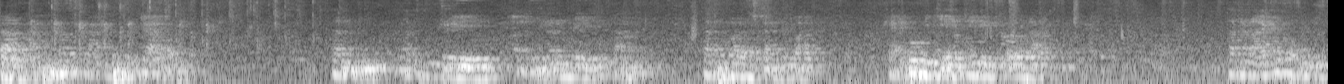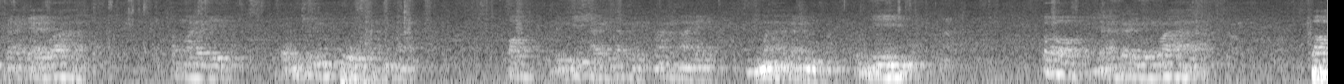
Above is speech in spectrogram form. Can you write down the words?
ครับ ท่าน รัฐมนตรีอดีตรัฐมนตรีท่านท่านผู้ว่าราชการจังหวัดแขกผู้มีเกียรติที่เคารพรักท่านทั้งหลายก็คงแปลกใจว่าทำไมผมถึงผูกพันมาเพราะหรือพี่ชายท่านเป็นมากมายมากันวันนี้ ก็อยากจะเรียนว่า เพราะ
